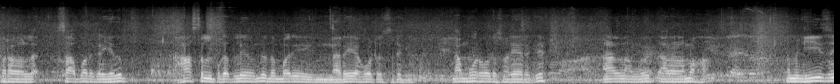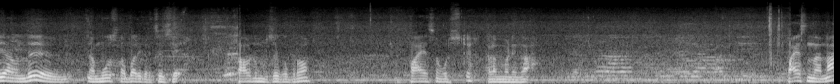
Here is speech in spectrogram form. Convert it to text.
பரவாயில்ல சாப்பாடு கிடைக்கிது. ஹாஸ்டல் பக்கத்துலேயே வந்து இந்த மாதிரி நிறைய ஹோட்டல்ஸ் இருக்குது நம்ம ஊர் ஹோட்டல்ஸ் நிறையா இருக்குது அதனால் நம்ம ஊர் தாராளமாக நமக்கு ஈஸியாக வந்து நம்ம ஊர் சாப்பாடு கிடச்சிச்சு சாப்பிட்டு முடிச்சதுக்கப்புறம் பாயசம் குடிச்சிட்டு கிளம்ப வேண்டியதான் பாயசம் தானா?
